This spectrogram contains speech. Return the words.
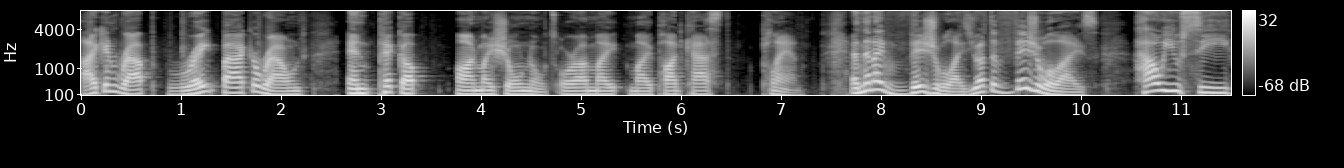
I can wrap right back around and pick up on my show notes or on my, my podcast plan. And then I visualize. You have to visualize how you see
